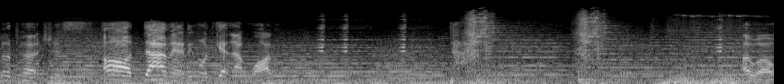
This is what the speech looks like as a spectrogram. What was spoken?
I'm to purchase. Oh, damn it! I didn't want to get that one. Oh well.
